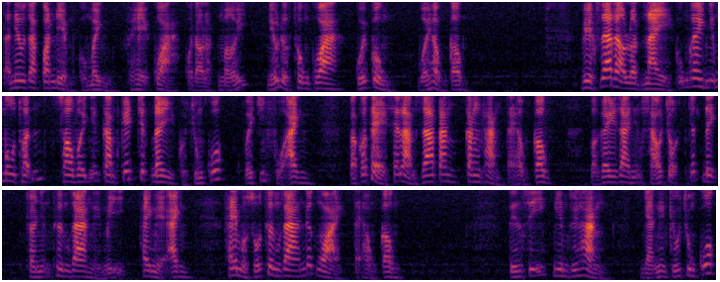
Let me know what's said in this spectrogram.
đã nêu ra quan điểm của mình về hệ quả của đạo luật mới nếu được thông qua cuối cùng với Hồng Kông. Việc ra đạo luật này cũng gây những mâu thuẫn so với những cam kết trước đây của Trung Quốc với chính phủ Anh và có thể sẽ làm gia tăng căng thẳng tại Hồng Kông và gây ra những xáo trộn nhất định cho những thương gia người Mỹ hay người Anh hay một số thương gia nước ngoài tại Hồng Kông. Tiến sĩ Nghiêm Thúy Hằng, nhà nghiên cứu Trung Quốc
